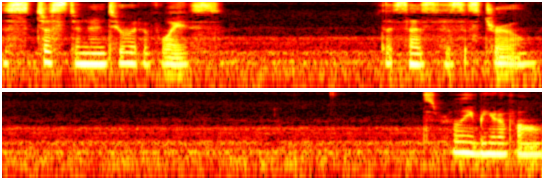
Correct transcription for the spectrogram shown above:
this is just an intuitive voice that says this is true. It's really beautiful.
